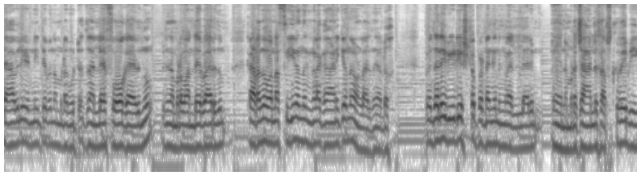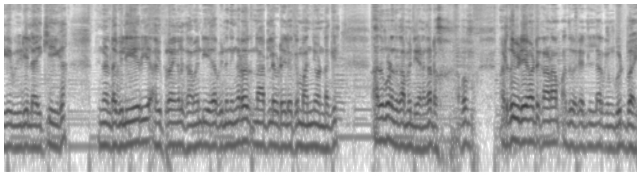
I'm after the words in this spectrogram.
രാവിലെ എണ്ണീറ്റപ്പം നമ്മുടെ മുറ്റത്ത് നല്ല ഫോഗായിരുന്നു പിന്നെ നമ്മുടെ വന്ദേ ഭാരതും കടന്നു പോകുന്ന സീനൊന്നും നിങ്ങളെ കാണിക്കുന്നേ ഉള്ളായിരുന്നു കേട്ടോ അപ്പോൾ എന്തായാലും വീഡിയോ ഇഷ്ടപ്പെട്ടെങ്കിൽ നിങ്ങളെല്ലാവരും നമ്മുടെ ചാനൽ സബ്സ്ക്രൈബ് ചെയ്യുക വീഡിയോ ലൈക്ക് ചെയ്യുക നിങ്ങളുടെ വിലയേറിയ അഭിപ്രായങ്ങൾ കമന്റ് ചെയ്യുക പിന്നെ നിങ്ങളുടെ നാട്ടിൽ എവിടെയെങ്കിലുമൊക്കെ മഞ്ഞുണ്ടെങ്കിൽ അതും കൂടെ ഒന്ന് കമന്റ് ചെയ്യണം കേട്ടോ. അപ്പം അടുത്ത വീഡിയോ ആയിട്ട് കാണാം. അതുവരെ എല്ലാവർക്കും ഗുഡ് ബൈ.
